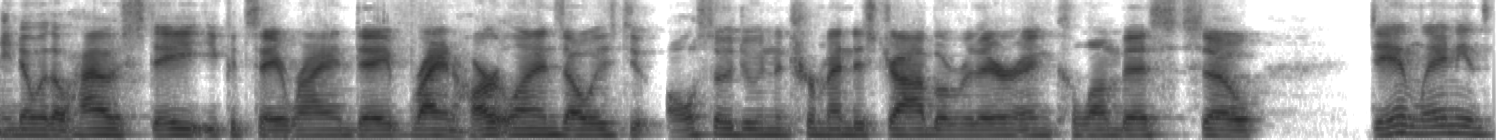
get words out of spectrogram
you know, with Ohio State, you could say Ryan Day, Brian Hartline's always do, also doing a tremendous job over there in Columbus. So Dan Lanning's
